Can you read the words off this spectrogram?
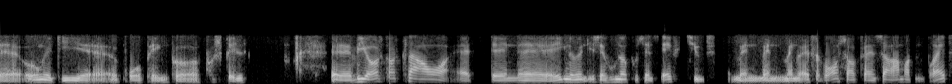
øh, unge de øh, bruger penge på, på spil. Uh, vi er også godt klar over, at den uh, ikke nødvendigvis er 100% effektivt, men, men, men efter vores opfattelse, så rammer den bredt.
